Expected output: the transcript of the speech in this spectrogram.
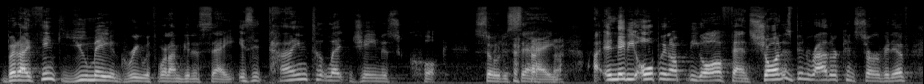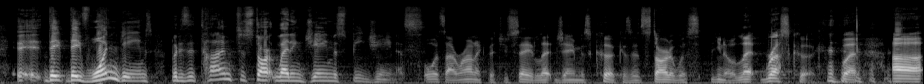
But I think you may agree with what I'm going to say. Is it time to let Jameis cook? so to say, uh, and maybe open up the offense. Sean has been rather conservative. It, they, they've won games, but is it time to start letting Jameis be Jameis? Well, it's ironic that you say let Jameis cook because it started with, you know, let Russ cook. But uh,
